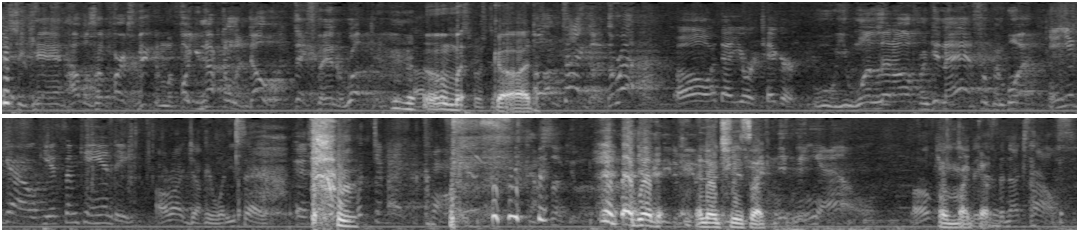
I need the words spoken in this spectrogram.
Yes, she can. I was her first victim before you knocked on the door. Thanks for interrupting. Oh my god. Oh, I'm Tyga, the rapper. Oh, I thought you were Tigger. Ooh, you one let off from getting the ass whooping, boy. Here you go. Here's some candy. All right, Jeffy, what do you say? Come on. kind of suck you love. I did. And then she's like, Meow. Okay, Oh my Jeffy, God. this is the next house.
